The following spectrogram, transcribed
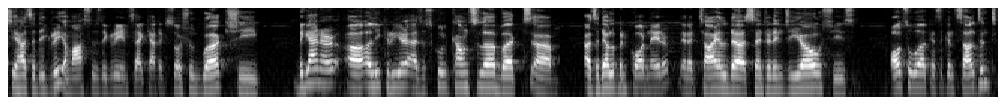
she has a degree, a master's degree in psychiatric social work. She began her uh, early career as a school counselor, but uh, as a development coordinator in a child-centered NGO. She's also worked as a consultant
